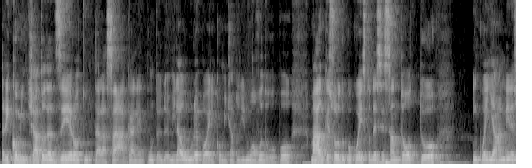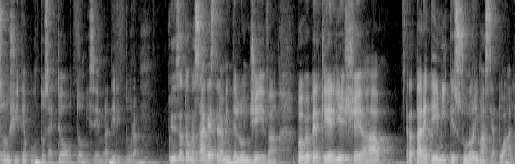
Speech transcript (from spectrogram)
ricominciato da zero tutta la saga nel punto del 2001 e poi ricominciato di nuovo dopo, ma anche solo dopo questo del 68 in quegli anni ne sono usciti appunto 7 o 8 mi sembra addirittura. Quindi è stata una saga estremamente longeva, proprio perché riesce a trattare temi che sono rimasti attuali.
